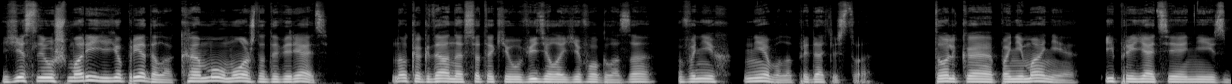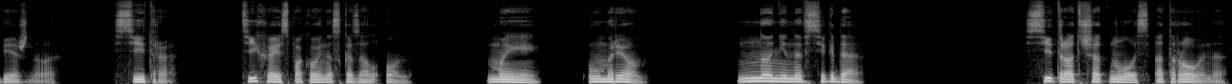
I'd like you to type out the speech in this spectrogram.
Если уж Мари ее предала, кому можно доверять? Но когда она все-таки увидела его глаза, в них не было предательства. Только понимание, и приятие неизбежного. «Ситра», — тихо и спокойно сказал он, — «мы умрем, но не навсегда». Ситра отшатнулась от Роуэна.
